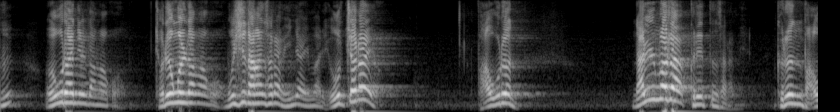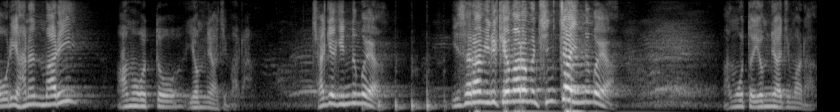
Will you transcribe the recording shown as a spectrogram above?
응? 억울한 일 당하고 조롱을 당하고 무시당한 사람이 있냐 이 말이 없잖아요. 바울은 날마다 그랬던 사람이에요. 그런 바울이 하는 말이 아무것도 염려하지 마라. 자격 있는 거야. 이 사람이 이렇게 말하면 진짜 있는 거야. 아무것도 염려하지 마라.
